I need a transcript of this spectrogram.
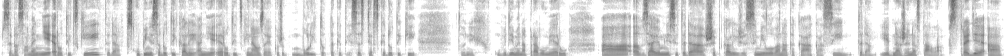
seba same, nie eroticky, teda v skupine sa dotýkali a nie eroticky, naozaj akože boli to také tie sesterské dotyky, to nech uvedieme na pravú mieru. A vzájomne si teda šepkali, že si milovaná taká akási. Teda jedna žena stála v strede a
